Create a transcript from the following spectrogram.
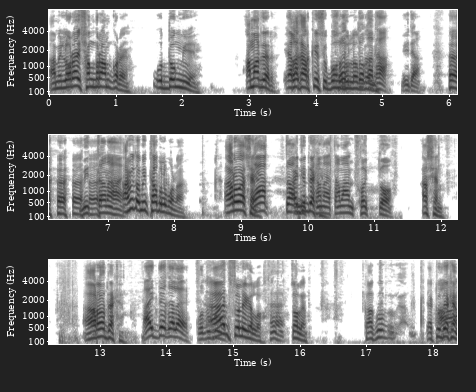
আমি লড়াই সংগ্রাম করে উদ্যোগ নিয়ে আমাদের এলাকার কিছু বন্ধু লোক কথা এটা। মিথ্যা না। আমি তো মিথ্যা বলব না। আরও আছেন তামান সত্য। আসেন। আরও দেখেন। আইতে গেলে আজ চলে গেল। হ্যাঁ। চলেন। কাকু একটু দেখেন।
